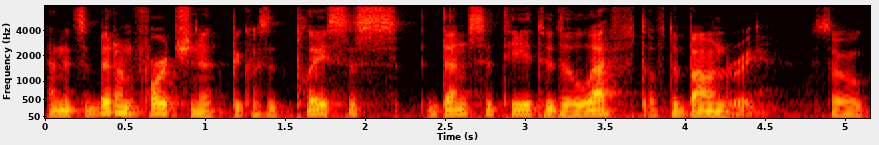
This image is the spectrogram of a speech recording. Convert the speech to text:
And it's a bit unfortunate because it places density to the left of the boundary. So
